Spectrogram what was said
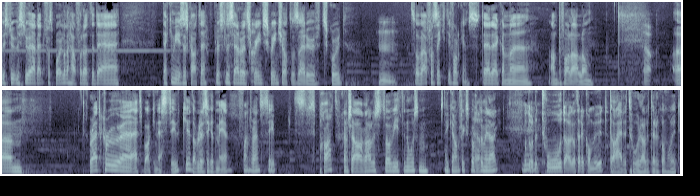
Hvis, du, hvis du er redd for spoilere her, for det er det er ikke mye som skal til. Plutselig ser du et screen, screenshot, og så er du screwed. Mm. Så vær forsiktig, folkens. Det er det jeg kan eh, anbefale alle om. Ja. Um, Rad Crew eh, er tilbake neste uke. Da blir det sikkert mer Final Fantasy-prat. Kanskje Are har lyst til å vite noe som ikke han fikk spurt Ja. om i dag. Og da er det to dager til det kommer ut. Da er det to dager til det kommer ut.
